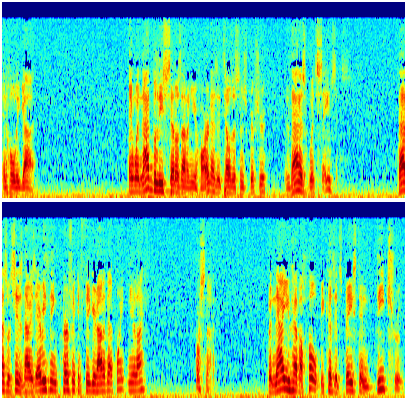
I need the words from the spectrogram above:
and holy God. And when that belief settles out in your heart, as it tells us in Scripture, that is what saves us. That is what saves us. Now, is everything perfect and figured out at that point in your life? Of course not. But now you have a hope because it's based in the truth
